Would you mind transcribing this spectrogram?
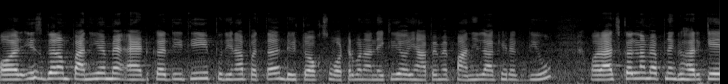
और इस गर्म पानी में मैं ऐड कर दी थी पुदीना पत्ता डिटॉक्स वाटर बनाने के लिए, और यहाँ पर मैं पानी ला के रख दी हूँ। और आजकल ना मैं अपने घर के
